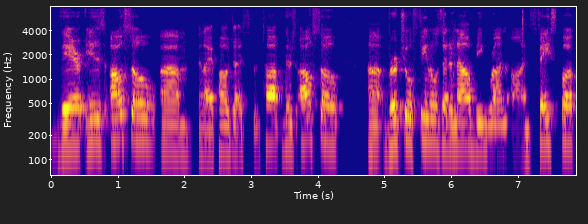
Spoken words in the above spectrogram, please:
There is also, um, and I apologize to the top, there's also uh, virtual funerals that are now being run on Facebook,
